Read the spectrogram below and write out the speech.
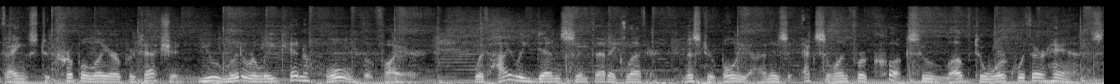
Thanks to triple layer protection, you literally can hold the fire. With highly dense synthetic leather, Mr. Bullion is excellent for cooks who love to work with their hands.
